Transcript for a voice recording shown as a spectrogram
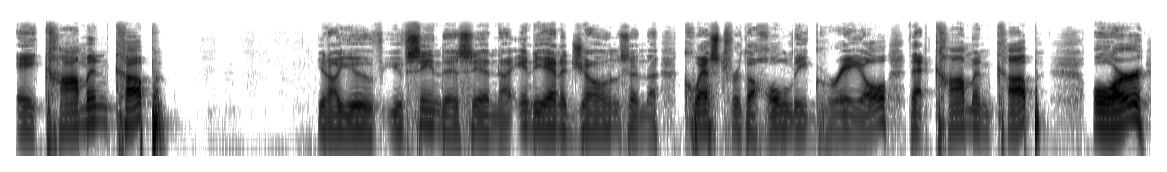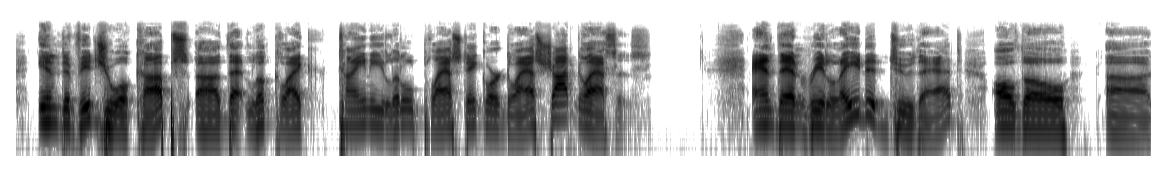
a common cup? You know, you've you've seen this in uh, Indiana Jones and the quest for the Holy Grail, that common cup, or individual cups uh, that look like tiny little plastic or glass shot glasses. And then related to that, although uh,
